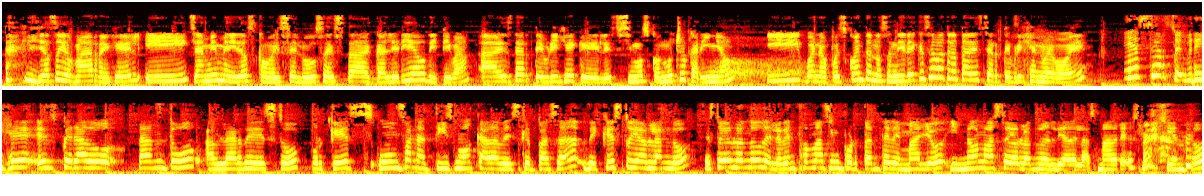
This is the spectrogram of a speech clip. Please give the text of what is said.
Y yo soy Omar Rangel y sean bienvenidos, como dice Luz, a esta galería auditiva, a este artebrige que les hicimos con mucho cariño. Y bueno, pues cuéntanos, Andy, ¿de qué se va a tratar este artebrige nuevo, eh? Este artebrige he esperado tanto hablar de esto porque es un fanatismo cada vez que pasa. ¿De qué estoy hablando? Estoy hablando del evento más importante de mayo y no, no estoy hablando del Día de las Madres, lo siento.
